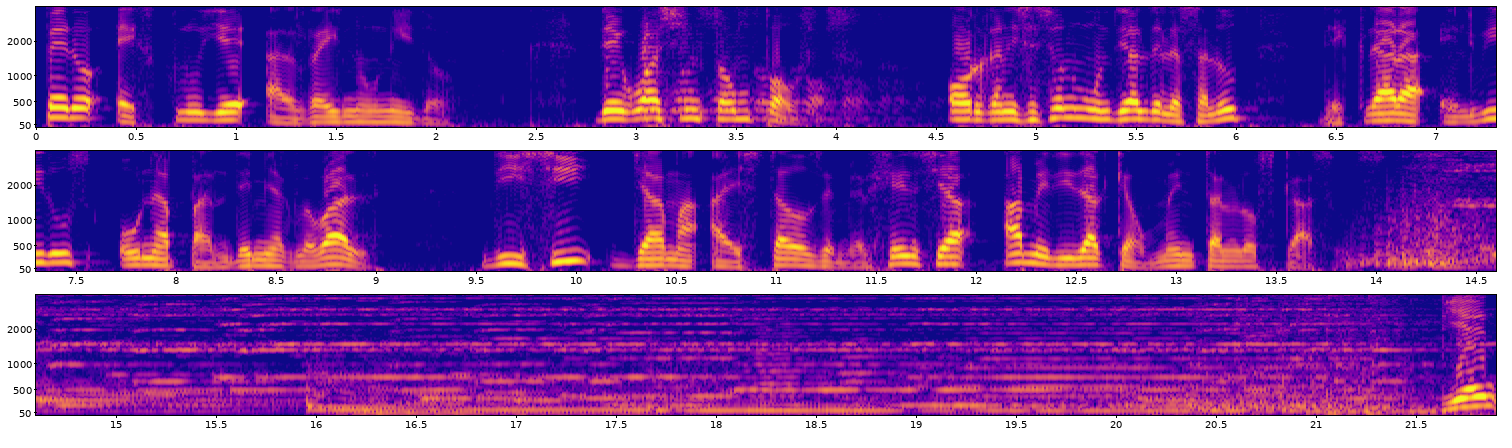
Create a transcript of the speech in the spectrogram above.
pero excluye al Reino Unido. The Washington Post. Organización Mundial de la Salud declara el virus una pandemia global. DC llama a estados de emergencia a medida que aumentan los casos. Bien,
